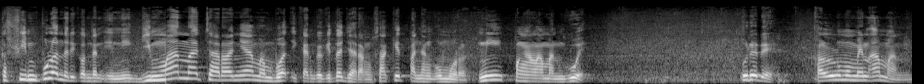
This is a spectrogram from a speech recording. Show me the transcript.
kesimpulan dari konten ini gimana caranya membuat ikan koi kita jarang sakit panjang umur? Ini pengalaman gue. Udah deh kalau lu mau main aman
